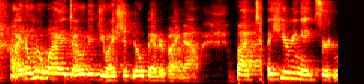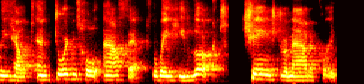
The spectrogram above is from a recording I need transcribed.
I don't know why I doubted you. I should know better by now. But a hearing aid certainly helped. And Jordan's whole affect, the way he looked, changed dramatically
